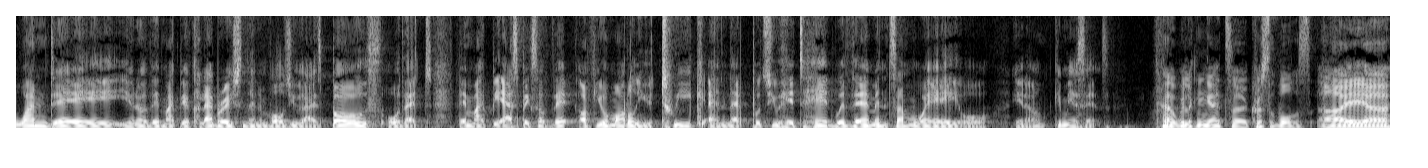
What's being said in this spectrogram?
one day, you know, there might be a collaboration that involves you guys both, or that there might be aspects of the, of your model you tweak and that puts you head to head with them in some way, or you know, give me a sense. We're looking at uh, crystal balls. I, uh,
